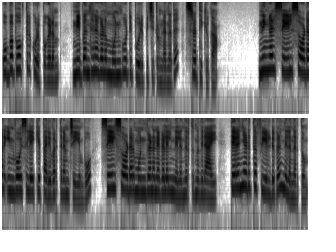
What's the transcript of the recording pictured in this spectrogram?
ഉപഭോക്തൃക്കുറിപ്പുകളും നിബന്ധനകളും മുൻകൂട്ടി പൂരിപ്പിച്ചിട്ടുണ്ടെന്നത് ശ്രദ്ധിക്കുക. നിങ്ങൾ സെയിൽസ് ഓർഡർ ഇൻവോയ്സിലേക്ക് പരിവർത്തനം ചെയ്യുമ്പോൾ സെയിൽസ് ഓർഡർ മുൻഗണനകളിൽ നിലനിർത്തുന്നതിനായി തിരഞ്ഞെടുത്ത ഫീൽഡുകൾ നിലനിർത്തും.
